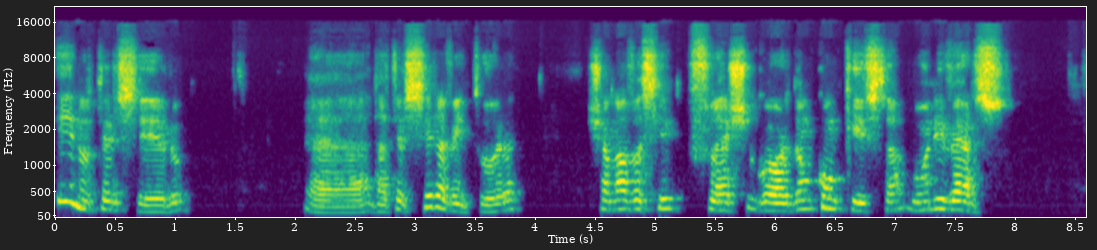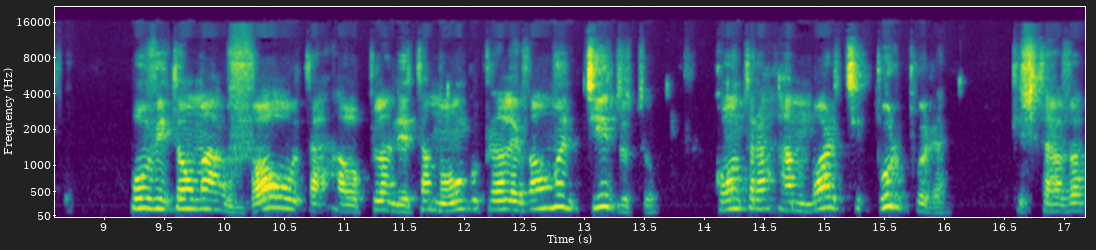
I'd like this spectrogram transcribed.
E no terceiro, eh, na terceira aventura, chamava-se Flash Gordon Conquista o Universo. Houve então uma volta ao planeta Mongo para levar um antídoto contra a morte púrpura que estava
